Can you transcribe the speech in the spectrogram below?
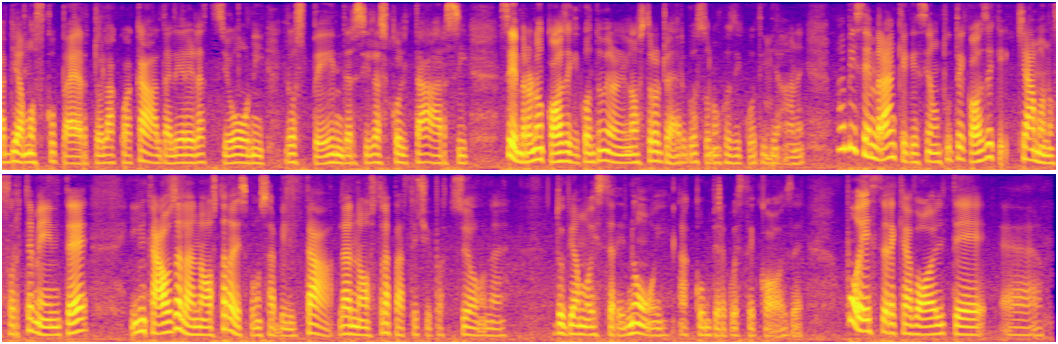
abbiamo scoperto l'acqua calda, le relazioni, lo spendersi, l'ascoltarsi, sembrano cose che quantomeno nel nostro gergo sono così quotidiane, ma mi sembra anche che siano tutte cose che chiamano fortemente in causa la nostra responsabilità, la nostra partecipazione. Dobbiamo essere noi a compiere queste cose. Può essere che a volte eh,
